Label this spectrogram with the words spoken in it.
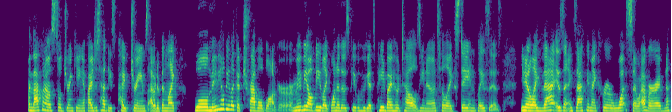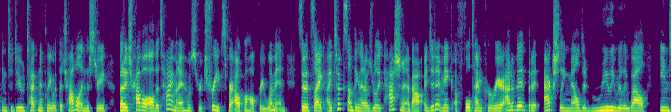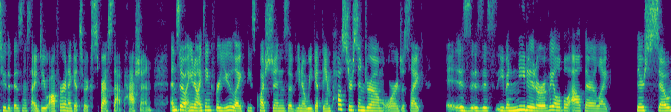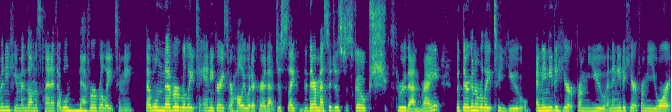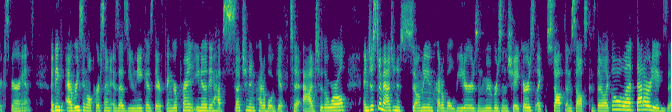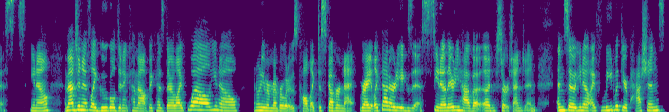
And back when I was still drinking, if I just had these pipe dreams, I would have been like, well, maybe I'll be like a travel blogger, or maybe I'll be like one of those people who gets paid by hotels, you know, to like stay in places. You know, like that isn't exactly my career whatsoever. I have nothing to do technically with the travel industry, but I travel all the time and I host retreats for alcohol free women. So it's like I took something that I was really passionate about. I didn't make a full time career out of it, but it actually melded really, really well into the business I do offer and I get to express that passion. And so, you know, I think for you, like these questions of, you know, we get the imposter syndrome or just like, is is this even needed or available out there? Like there's so many humans on this planet that will never relate to me that will never relate to Annie Grace or Holly Whitaker, that just like their messages just go psh, through them, right? But they're going to relate to you and they need to hear it from you and they need to hear it from your experience. I think every single person is as unique as their fingerprint. You know, they have such an incredible gift to add to the world. And just imagine if so many incredible leaders and movers and shakers like stop themselves because they're like, oh, that, that already exists. You know, imagine if like Google didn't come out because they're like, well, you know, I don't even remember what it was called, like DiscoverNet, right? Like that already exists. You know, they already have a, a search engine. And so, you know, I lead with your passions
